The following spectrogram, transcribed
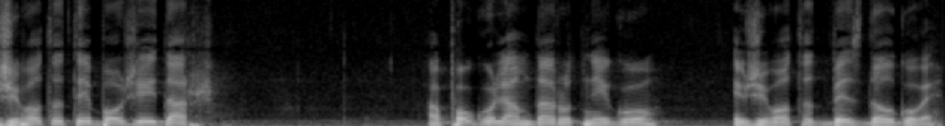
Животът е Божий дар, а по-голям дар от него е животът без дългове.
